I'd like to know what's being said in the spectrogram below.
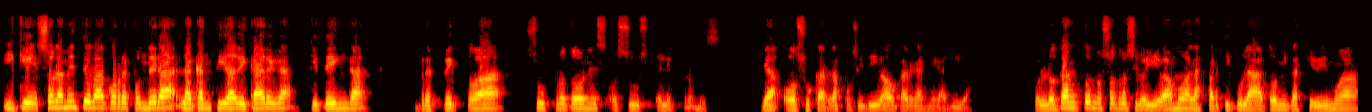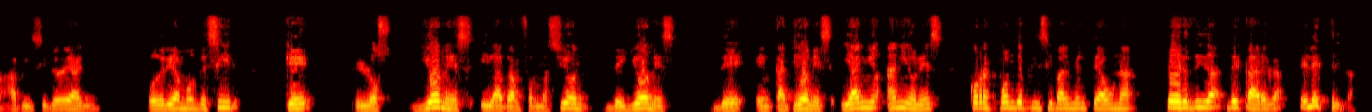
y que solamente va a corresponder a la cantidad de carga que tenga respecto a sus protones o sus electrones. ¿Ya? o sus cargas positivas o cargas negativas. Por lo tanto, nosotros si lo llevamos a las partículas atómicas que vimos a, principio de año, podríamos decir que los iones y la transformación de iones de, en cationes y aniones corresponde principalmente a una pérdida de carga eléctrica.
